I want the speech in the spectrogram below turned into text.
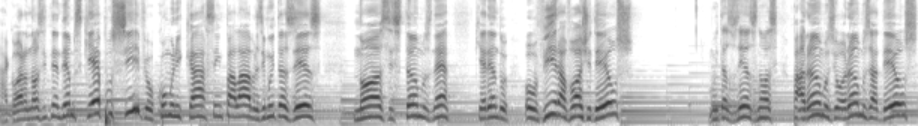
Agora nós entendemos que é possível comunicar sem palavras e muitas vezes nós estamos, né, querendo ouvir a voz de Deus. Muitas vezes nós paramos e oramos a Deus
